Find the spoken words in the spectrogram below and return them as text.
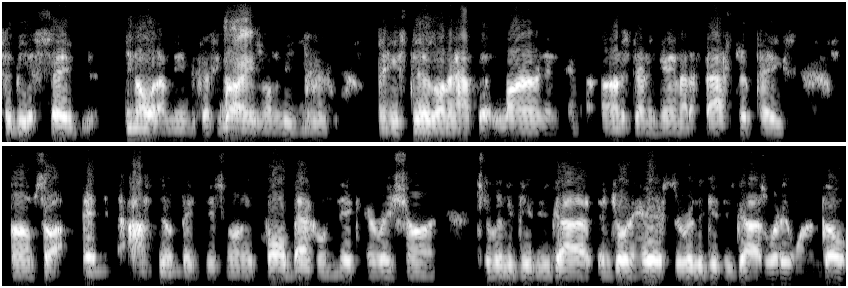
to be a savior. You know what I mean? Because he's Right. going to be youth and he's still going to have to learn and, and understand the game at a faster pace. Um, so it, I still think it's going to fall back on Nick and Rayshaun to really get these guys and Jordan Harris to really get these guys where they want to go.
